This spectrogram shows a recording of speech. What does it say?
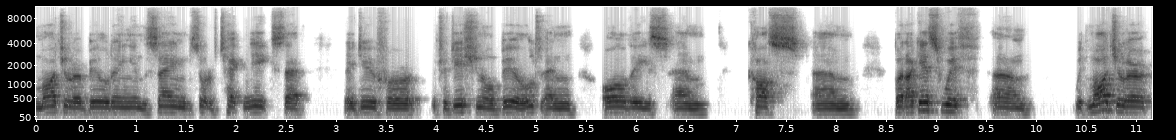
modular building in the same sort of techniques that they do for traditional build and all of these um, costs. Um, but I guess with um, with modular,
